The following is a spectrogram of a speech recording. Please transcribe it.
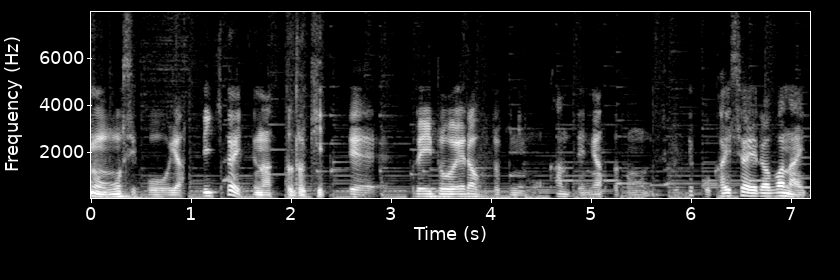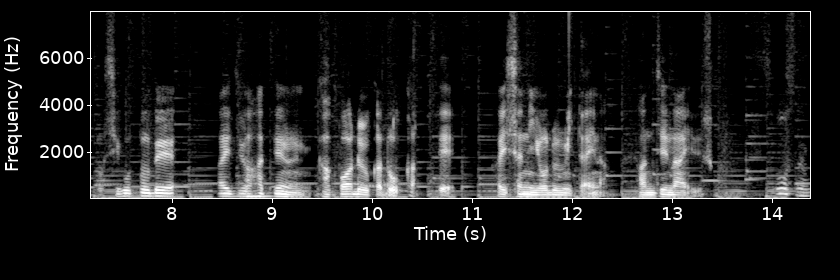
年をもしこうやっていきたいってなった時って、トレードを選ぶ時にも観点にあったと思うんですけど、結構会社選ばないと仕事で i18 年に関わるかどうかって会社によるみたいな感じないですか？そうですね。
